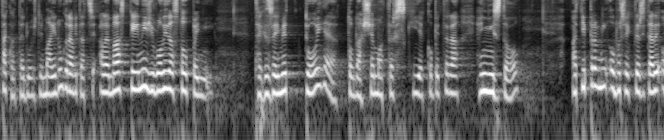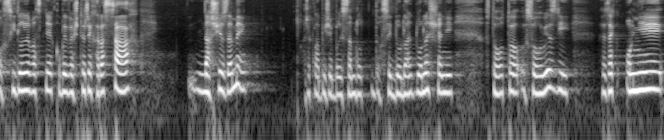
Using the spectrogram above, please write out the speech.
takhle, to je důležité, má jinou gravitaci, ale má stejný živlový zastoupení. Tak zřejmě to je to naše mateřské jakoby teda hnízdo. A ti první obři, kteří tady osídlili vlastně ve čtyřech rasách naši zemi, řekla bych, že byli sem do, asi donešeni z tohoto souhvězdí, tak oni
